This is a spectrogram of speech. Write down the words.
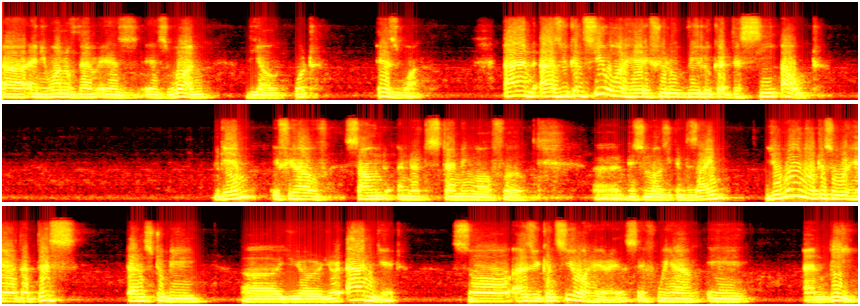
uh, any one of them is, is one, the output is one. And as you can see over here, if you look, we look at the C out, again, if you have sound understanding of uh, uh, digital logic and design, you will notice over here that this tends to be uh, your, your AND gate. So as you can see over here is if we have A and B,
